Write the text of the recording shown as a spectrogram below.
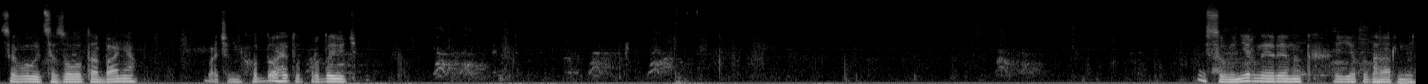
Це вулиця Золота Баня. Бачимо, хот-доги тут продають. І сувенірний ринок є тут гарний.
